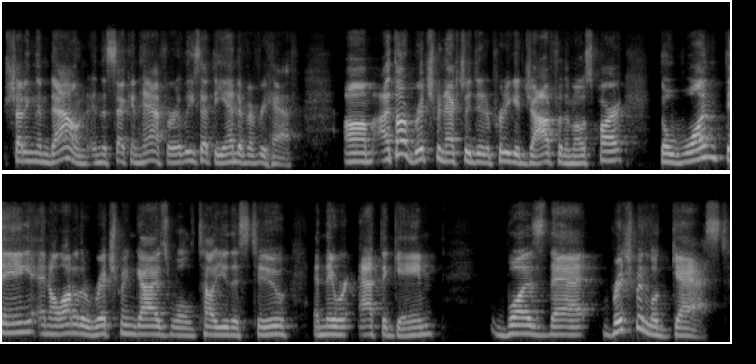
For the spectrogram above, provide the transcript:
shutting them down in the second half, or at least at the end of every half. Um, I thought Richmond actually did a pretty good job for the most part. The one thing, and a lot of the Richmond guys will tell you this too, and they were at the game, was that Richmond looked gassed.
